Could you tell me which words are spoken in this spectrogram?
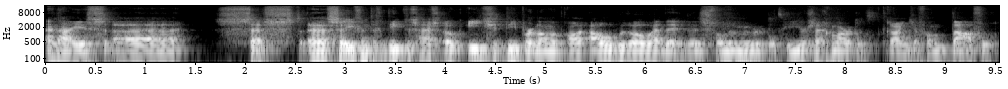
En hij is eh, zes- eh, 70 diep, dus hij is ook ietsje dieper dan het ou- oude bureau. Hè. Dus van de muur tot hier, zeg maar, tot het randje van de tafel.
